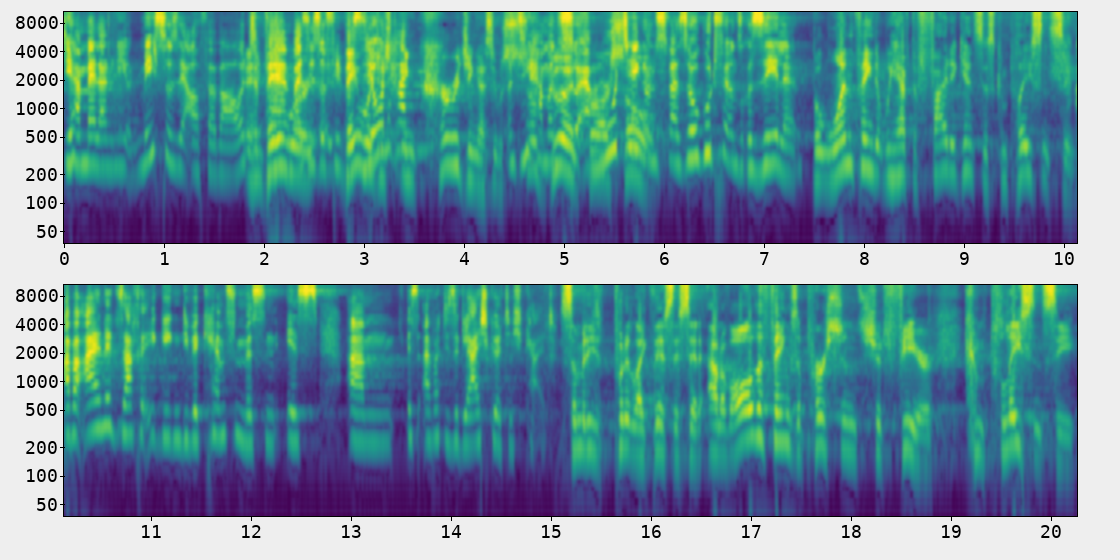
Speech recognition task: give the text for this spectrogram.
die haben Melanie und mich so sehr aufgebaut, äh, weil sie so viel they were Vision just hatten. encouraging us. It was Und so sie haben uns good so for our ermutigt soul. und es war so gut für unsere Seele. But one thing that we have to fight against is complacency. Aber eine Sache, gegen die wir kämpfen müssen, ist, ähm, ist einfach diese Gleichgültigkeit. Somebody put it like this they said, out of all the things a person should fear, complacency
